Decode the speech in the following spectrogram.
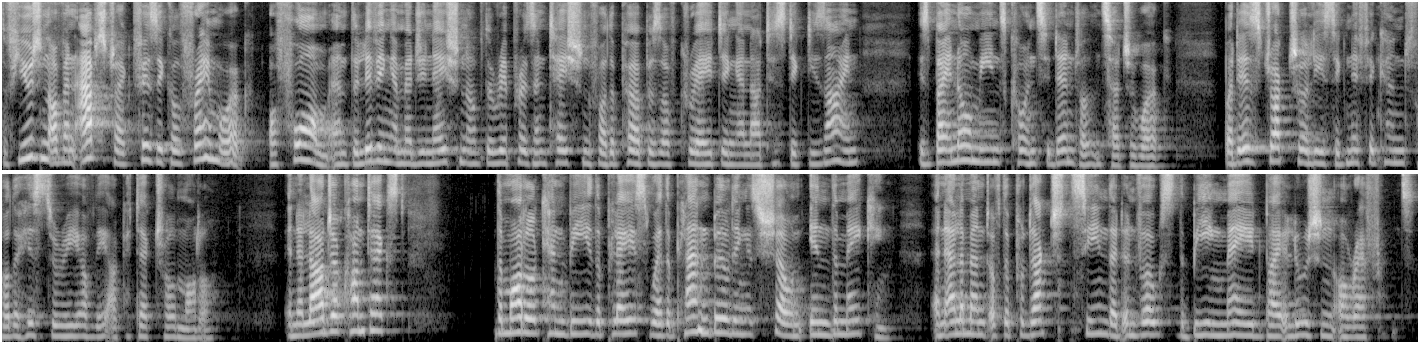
The fusion of an abstract physical framework or form and the living imagination of the representation for the purpose of creating an artistic design is by no means coincidental in such a work, but is structurally significant for the history of the architectural model. In a larger context, the model can be the place where the planned building is shown in the making, an element of the production scene that invokes the being made by illusion or reference.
